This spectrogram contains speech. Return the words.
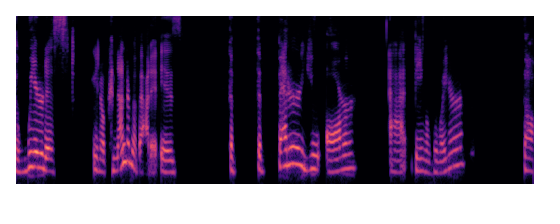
the weirdest, you know, conundrum about it is the the better you are at being a lawyer, the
